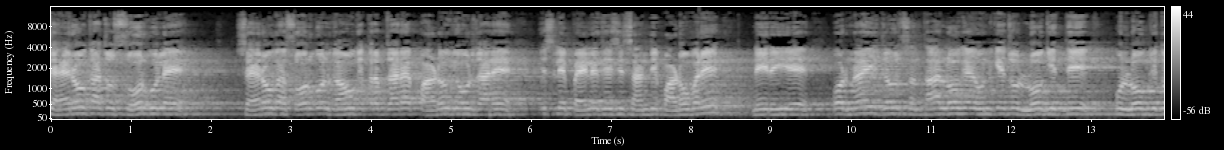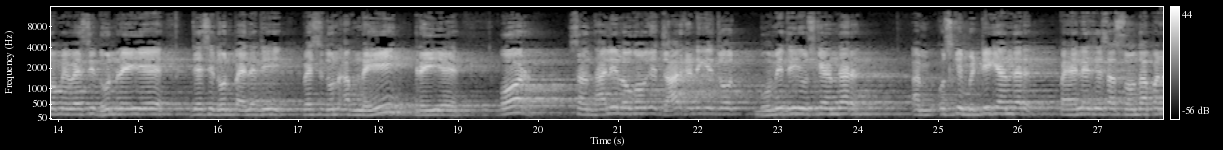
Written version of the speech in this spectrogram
शहरों का जो शोरगुल है, शहरों का शोरगुल गाँवों की तरफ़ जा रहा है, पहाड़ों की ओर जा रहे हैं। इसलिए पहले जैसी शांति पहाड़ों पर नहीं रही है। और न ही जो संथाल लोग हैं, उनके जो लोकगीत थे, उन लोकगीतों में वैसी धुन रही है, जैसी धुन पहले थी, वैसी धुन अब नहीं रही है। और संथाली लोगों के झारखंड की जो भूमि थी उसके अंदर उसकी मिट्टी के अंदर पहले जैसा सौंदापन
